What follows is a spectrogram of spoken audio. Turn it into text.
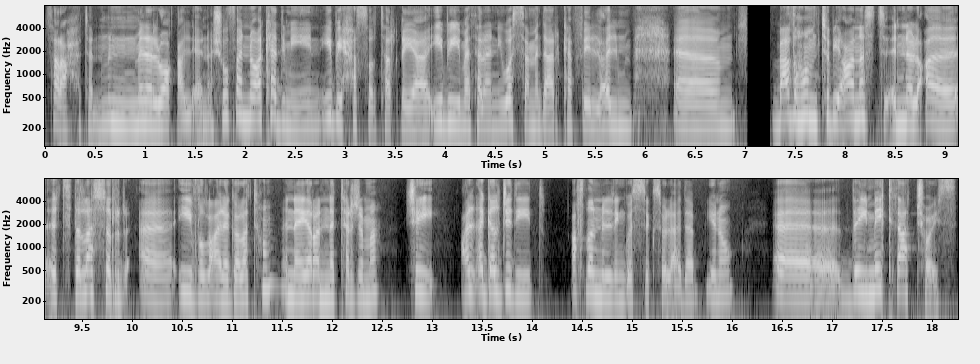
صراحة من من الواقع اللي أنا أشوفه إنه أكاديميين يبي يحصل ترقية يبي مثلا يوسع مداركه في العلم بعضهم to be honest إنه ال- آه، it's the lesser آه، evil على قولتهم إنه يرى إن الترجمة شيء على الأقل جديد أفضل من اللينغويستكس والأدب you know uh, they make that choice.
